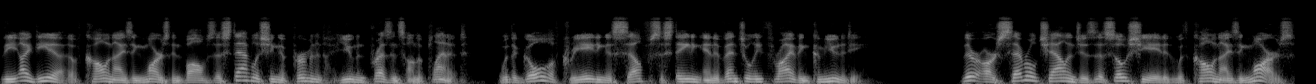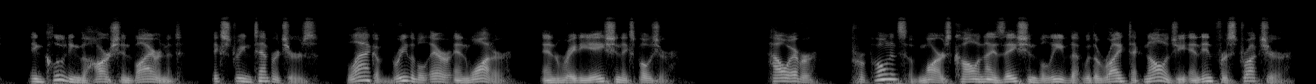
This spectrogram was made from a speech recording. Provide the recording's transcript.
The idea of colonizing Mars involves establishing a permanent human presence on the planet with the goal of creating a self-sustaining and eventually thriving community. There are several challenges associated with colonizing Mars, including the harsh environment, extreme temperatures, lack of breathable air and water, and radiation exposure. However, proponents of Mars colonization believe that with the right technology and infrastructure,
